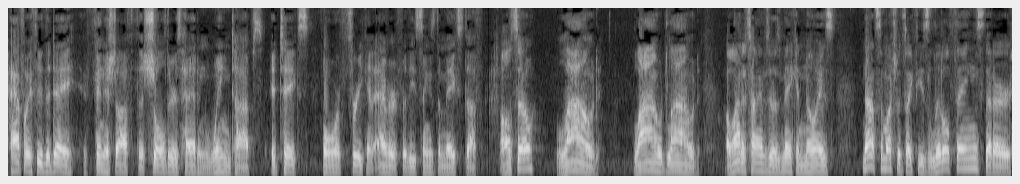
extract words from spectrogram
halfway through the day, it finished off the shoulders, head, and wing tops. It takes for freaking ever for these things to make stuff. Also, loud. Loud, loud. A lot of times it was making noise, not so much with like these little things that are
